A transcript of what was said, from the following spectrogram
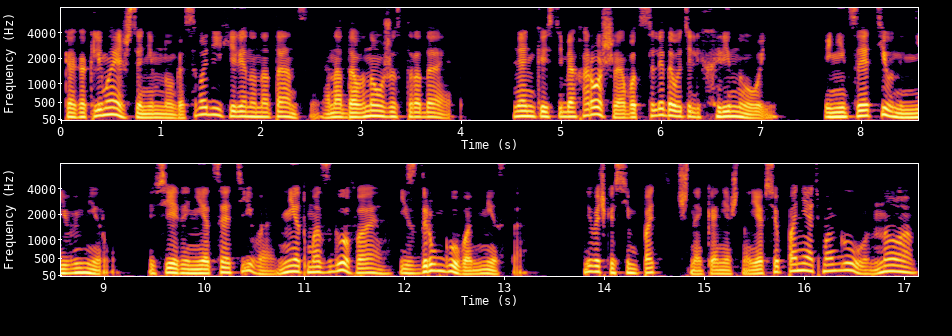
Как оклемаешься немного, своди Хелену на танцы, она давно уже страдает. Нянька из тебя хорошая, а вот следователь хреновый. Инициативный не в меру. И вся эта инициатива не от мозгов, а из другого места. Девочка симпатичная, конечно, я все понять могу, но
